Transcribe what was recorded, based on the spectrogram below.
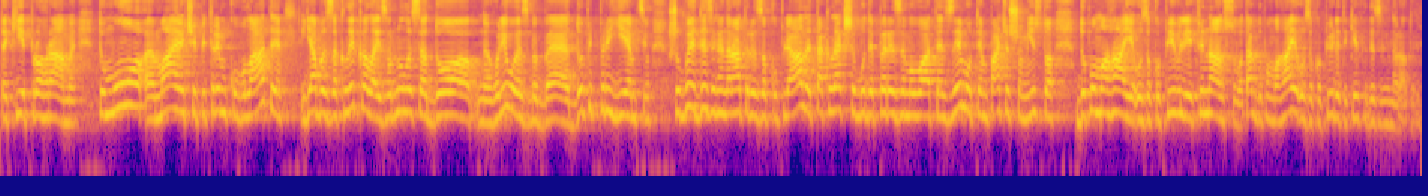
такі програми. Тому, е, маючи підтримку влади, я би закликала і звернулася до е, голів ОСББ, до підприємців, щоб дизель-генератори закупляли. Так легше буде перезимувати зиму, тим паче, що місто допомагає у закупівлі фінансово, так допомагає у закупівлі таких дизель-генераторів.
